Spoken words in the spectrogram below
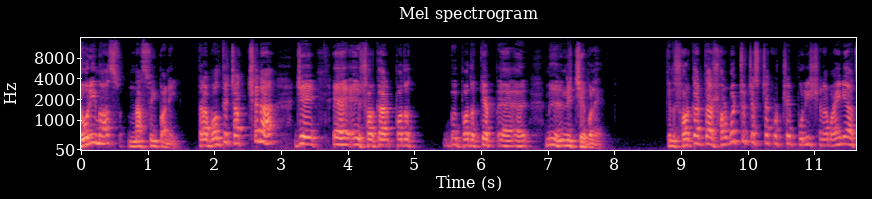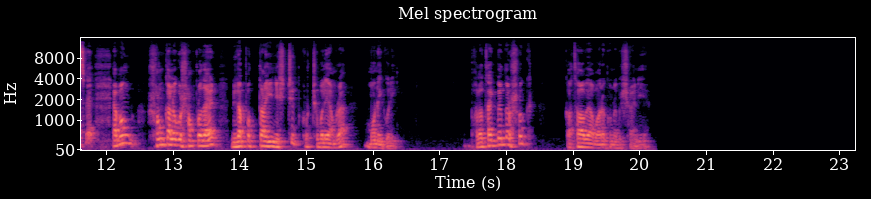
দড়ি মাছ নাসুই পানি তারা বলতে চাচ্ছে না যে সরকার পদ পদক্ষেপ নিচ্ছে বলে। কিন্তু সরকার তার সর্বোচ্চ চেষ্টা করছে, পুলিশ, সেনাবাহিনী আছে এবং সংখ্যালঘু সম্প্রদায়ের নিরাপত্তাই নিশ্চিত করছে বলে আমরা মনে করি। ভালো থাকবেন, দর্শক। কথা হবে আবারও কোনো বিষয় নিয়ে।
